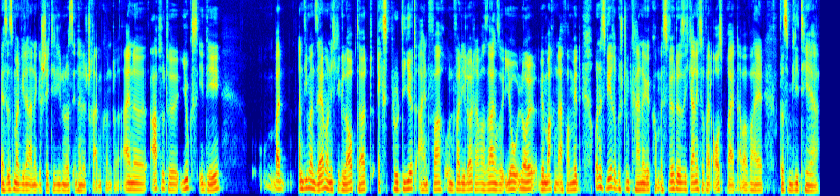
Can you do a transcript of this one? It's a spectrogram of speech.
Es ist mal wieder eine Geschichte, die nur das Internet schreiben könnte. Eine absolute Jux-Idee, bei, an die man selber nicht geglaubt hat, explodiert einfach und weil die Leute einfach sagen so, yo, lol, wir machen einfach mit und es wäre bestimmt keiner gekommen. Es würde sich gar nicht so weit ausbreiten, aber weil das Militär,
